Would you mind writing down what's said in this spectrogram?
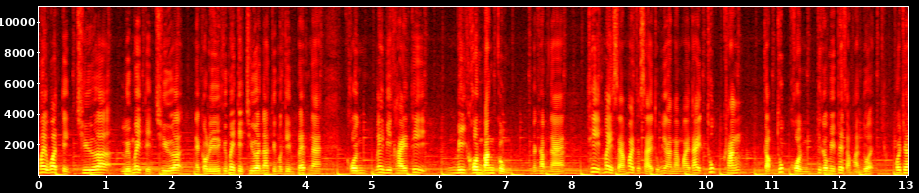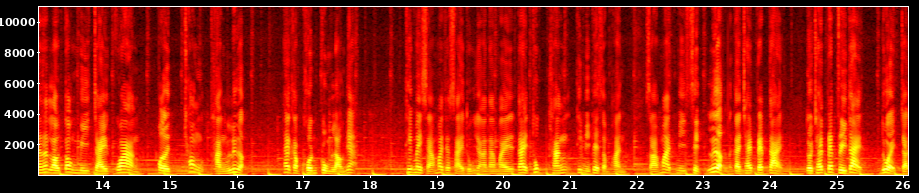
ไม่ว่าติดเชื้อหรือไม่ติดเชื้อในกรณีนี้คือไม่ติดเชื้อนะถึงมากินเป๊ปนะคนไม่มีใครที่ มีคนบางกลุ่มนะครับนะที่ไม่สามารถจะใส่ถุงยางอนามัยได้ทุกครั้งกับทุกคนที่เขามีเพศสัมพันธ์ด้วย เพราะฉะนั้นเราต้องมีใจกว้างเปิดช่องทางเลือก ให้กับคนกลุ่มเหล่านี้ที่ไม่สามารถจะใส่ถุงยางอนามัยได้ทุกครั้งที่มีเพศสัมพันธ์ สามารถมีสิทธิ์เลือกในการใช้เปร p ได้ โดยใช้เปร p ฟรีได้ด้วยจาก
